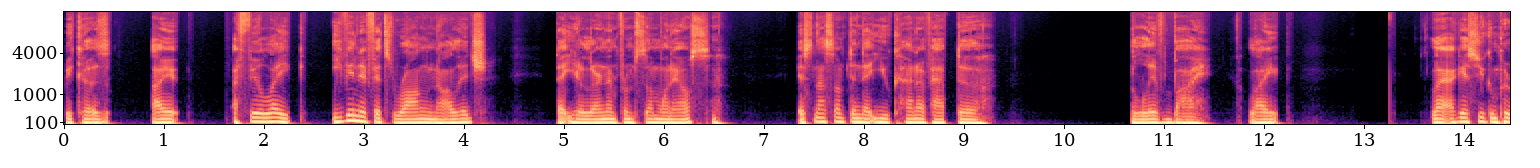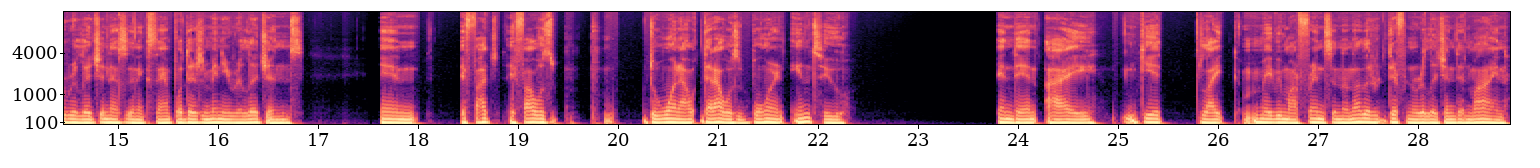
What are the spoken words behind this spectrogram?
because I I feel like even if it's wrong knowledge that you're learning from someone else, it's not something that you kind of have to live by. Like, like I guess you can put religion as an example. There's many religions, and if I if I was the one I, that I was born into, and then I get like maybe my friends in another different religion than mine,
